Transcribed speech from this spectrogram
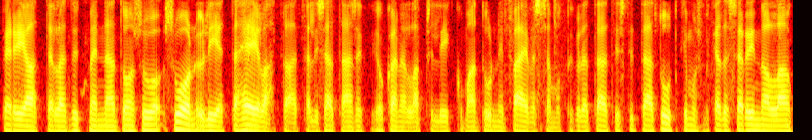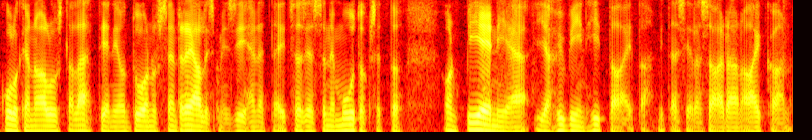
periaatteella, että nyt mennään tuon suon yli, että heilahtaa, että lisätään se jokainen lapsi liikkumaan tunnin päivässä, mutta kyllä tämä, tietysti tämä tutkimus, mikä tässä rinnalla on kulkenut alusta lähtien, niin on tuonut sen realismin siihen, että itse asiassa ne muutokset on, on pieniä ja hyvin hitaita, mitä siellä saadaan aikaan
